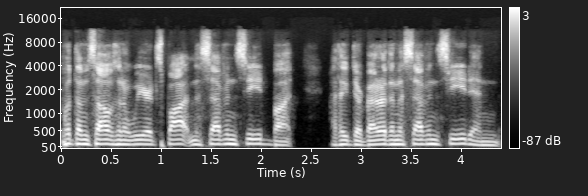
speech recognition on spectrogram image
put themselves in a weird spot in the seven seed. But I think they're better than a seven seed, and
